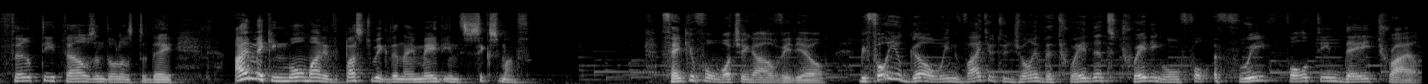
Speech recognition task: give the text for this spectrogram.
$30,000 today. I'm making more money the past week than I made in six months. Thank you for watching our video. Before you go, we invite you to join the TradeNet trading room for a free 14-day trial.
